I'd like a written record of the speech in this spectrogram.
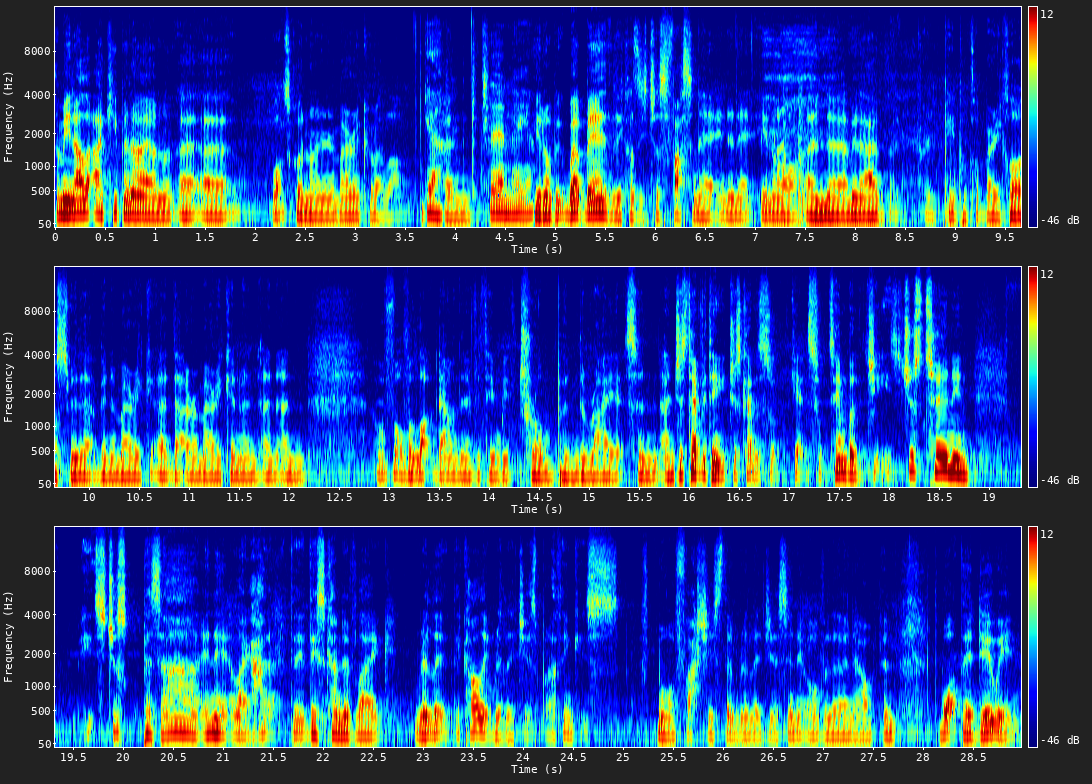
I mean, I, I keep an eye on uh, uh, what's going on in America a lot. Yeah. And Same here. you know, well, mainly because it's just fascinating, isn't it? You know, and uh, I mean, I have people very close to me that have been America, uh, that are American, and and and of- over lockdown and everything with Trump and the riots and and just everything just kind of su- gets sucked in. But it's- just turning. It's just bizarre, isn't it? Like this kind of like reli- they call it religious, but I think it's more fascist than religious, isn't it? Over there now, and what they're doing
